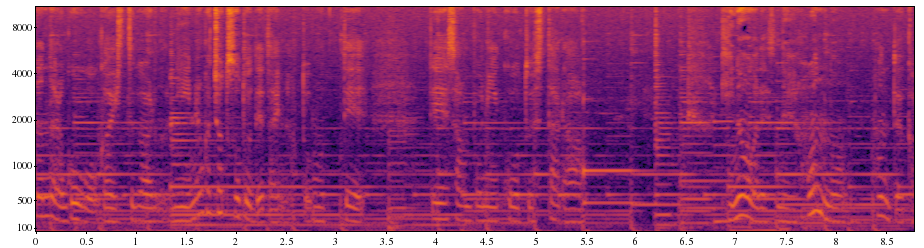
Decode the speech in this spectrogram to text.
なんなら午後外出があるのになんかちょっと外出たいなと思ってで散歩に行こうとしたら昨日はですね本の本というか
